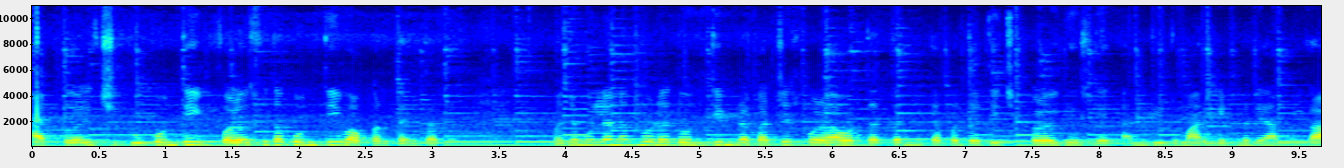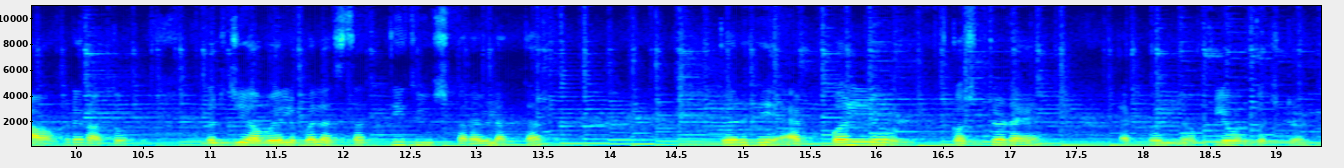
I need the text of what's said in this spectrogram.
ॲपल चिकू कोणतीही फळंसुद्धा कोणतीही वापरता येतात. माझ्या मुलांना थोडं दोन तीन प्रकारचे फळं आवडतात तर मी त्या पद्धतीची फळं घेतले आणि तिथं मार्केटमध्ये आम्ही गावाकडे राहतो. तर जी अवेलेबल असतात तीच यूज करावी लागतात. तर हे ॲपल कस्टर्ड आहे. Apple flavour custard.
